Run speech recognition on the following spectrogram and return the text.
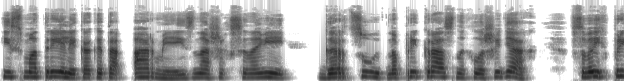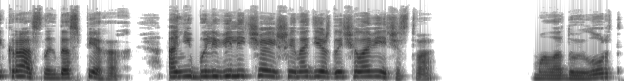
и смотрели, как эта армия из наших сыновей горцует на прекрасных лошадях, в своих прекрасных доспехах. Они были величайшей надеждой человечества. Молодой лорд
